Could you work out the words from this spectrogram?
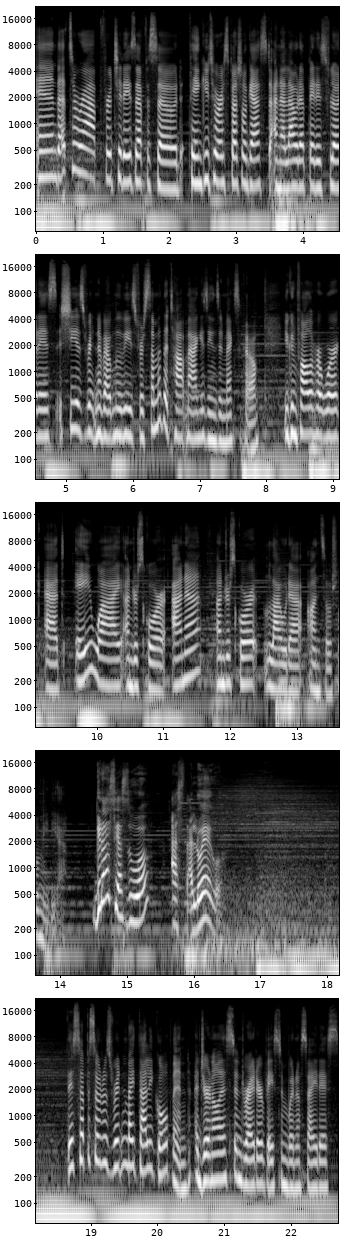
And that's a wrap for today's episode. Thank you to our special guest, Ana Laura Pérez Flores. She has written about movies for some of the top magazines in Mexico. You can follow her work at AY underscore Ana underscore Laura on social media. Gracias, dúo. Hasta luego. This episode was written by Tali Goldman, a journalist and writer based in Buenos Aires.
